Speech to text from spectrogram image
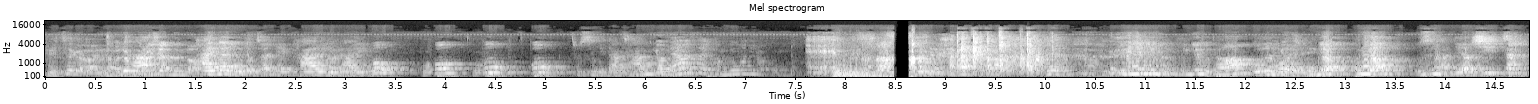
그리고 체가 많이 자, 나. 가위바위보 보죠. 네, 가위바위보. 뽀, 뽀, 뽀. 좋습니다. 자, 그러면 살 강동원이라고. 민규, 민규부터 오늘 뭐예요? 공격, 공격. 웃으면 안 돼요. 시작.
